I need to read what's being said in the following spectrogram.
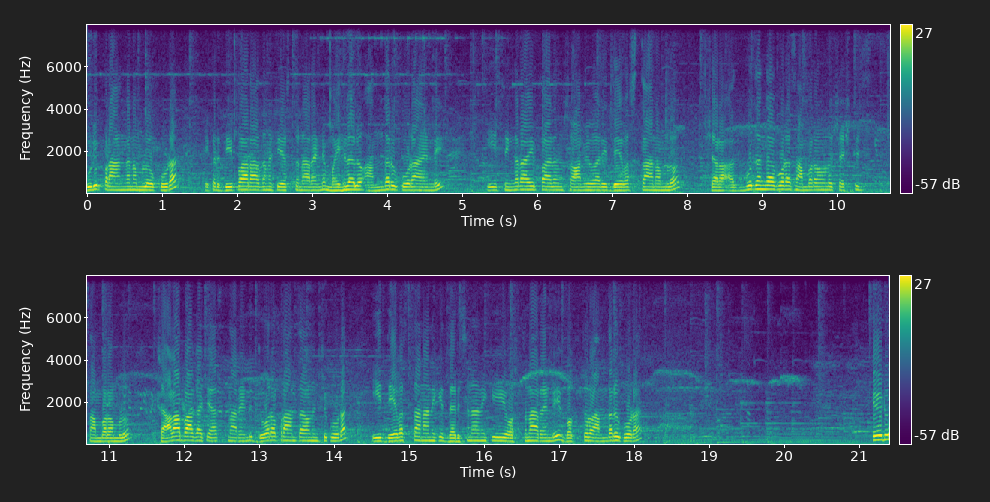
గుడి ప్రాంగణంలో కూడా ఇక్కడ దీపారాధన చేస్తున్నారండి. మహిళలు అందరూ కూడా అండి. ఈ సింగరాయిపాలెం స్వామివారి దేవస్థానంలో చాలా అద్భుతంగా కూడా సంబరంలో షష్ఠి సంబరంలో చాలా బాగా చేస్తున్నారండి. దూర ప్రాంతాల నుంచి కూడా ఈ దేవస్థానానికి దర్శనానికి వస్తున్నారండి భక్తులు అందరూ కూడా. ఏడు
